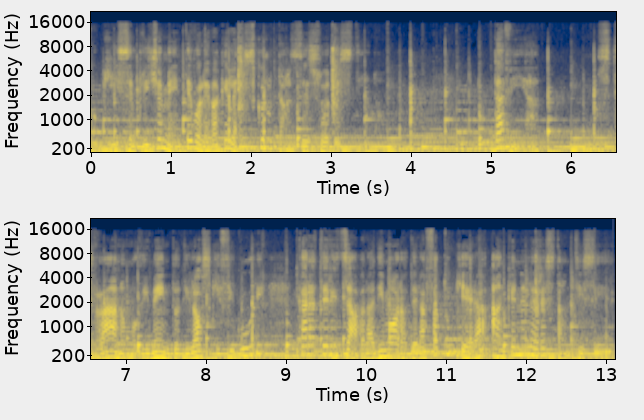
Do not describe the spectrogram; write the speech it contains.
o chi semplicemente voleva che lei scrutasse il suo destino. Da via strano movimento di loschi figuri caratterizzava la dimora della fattucchiera anche nelle restanti sere.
